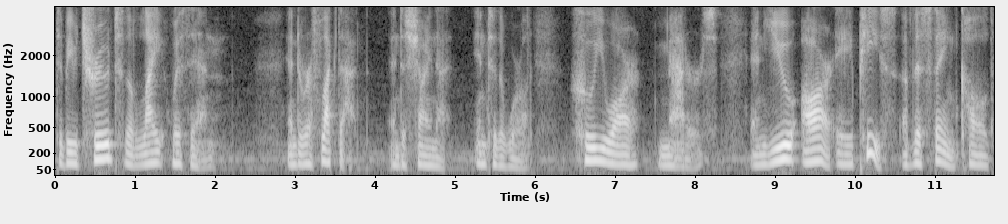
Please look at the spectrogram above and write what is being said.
to be true to the light within and to reflect that and to shine that into the world? Who you are matters. And you are a piece of this thing called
